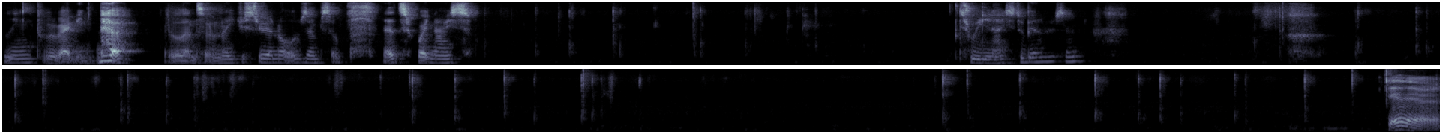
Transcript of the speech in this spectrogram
link to, I mean, it'll answer knight g3 on all of them, so that's quite nice. It's really nice to be honest. Uh,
